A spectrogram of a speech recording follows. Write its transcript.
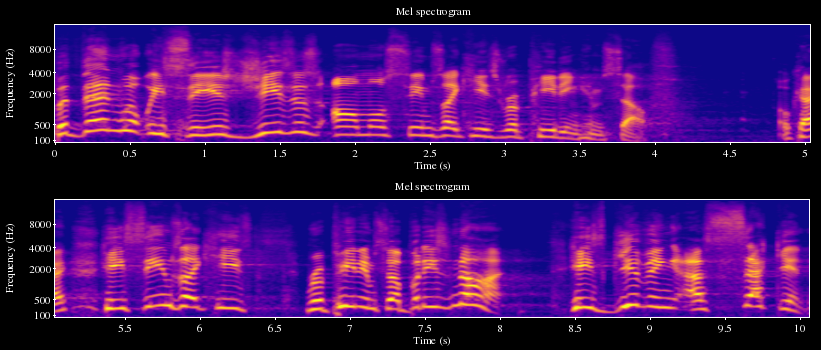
But then what we see is Jesus almost seems like he's repeating himself okay? He seems like he's repeating himself, but he's not. He's giving a second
